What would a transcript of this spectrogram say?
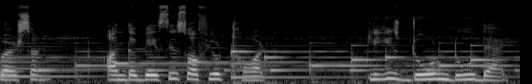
person on the basis of your thought please don't do that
